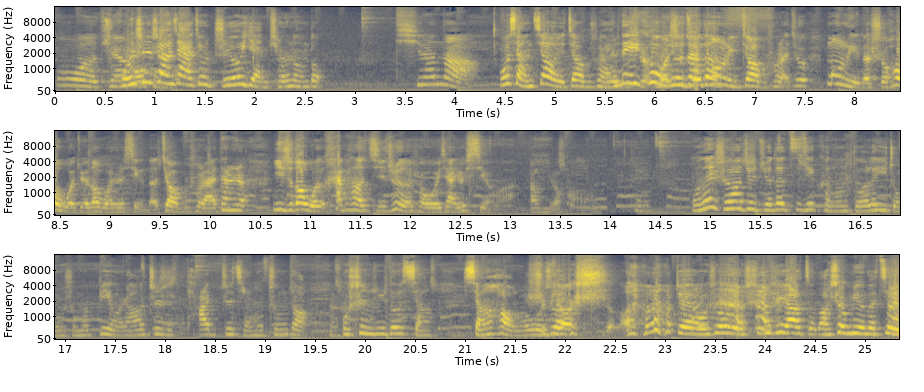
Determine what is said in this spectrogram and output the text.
我的天，浑身上下就只有眼皮儿能动。恐天哪！我想叫也叫不出来，那一刻我就觉得，在梦里叫不出来，就梦里的时候，我觉得我是醒的，叫不出来，但是一直到我害怕到极致的时候，我一下就醒了，然后就好了。对我那时候就觉得自己可能得了一种什么病，然后这是他之前的征兆，我甚至于都想想好了，我说是不是要死了？对，我说我是不是要走到生命的尽头？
